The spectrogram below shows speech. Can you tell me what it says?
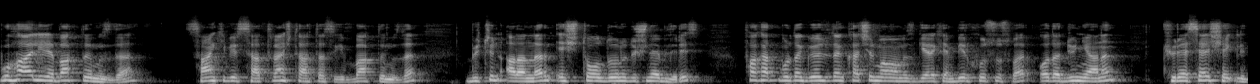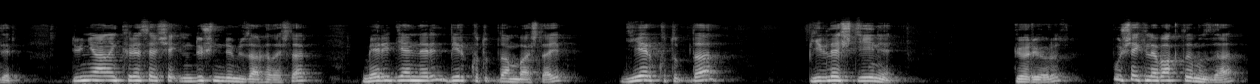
Bu haliyle baktığımızda sanki bir satranç tahtası gibi baktığımızda bütün alanların eşit olduğunu düşünebiliriz. Fakat burada gözden kaçırmamamız gereken bir husus var. O da dünyanın küresel şeklidir. Dünyanın küresel şeklini düşündüğümüzde arkadaşlar meridyenlerin bir kutuptan başlayıp diğer kutupta birleştiğini görüyoruz. Bu şekilde baktığımızda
